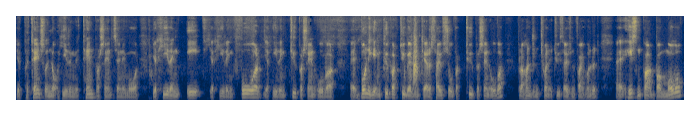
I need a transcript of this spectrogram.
you're potentially not hearing the 10% anymore. You're hearing eight, you're hearing four, you're hearing 2% over. Uh, Bonnygate and Cupar, two bedroom terrace house, for 2% over for 122,500. Uh, Hasten Park, Balmullo,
